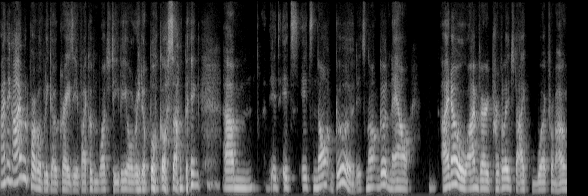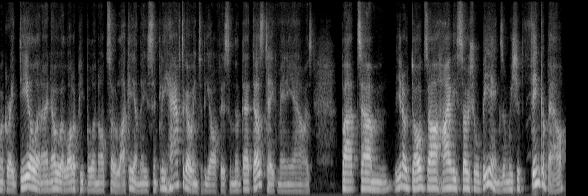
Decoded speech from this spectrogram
I think I would probably go crazy if I couldn't watch TV or read a book or something. Um, it, it's it's not good. It's not good. Now, I know I'm very privileged. I work from home a great deal, and I know a lot of people are not so lucky, and they simply have to go into the office, and that that does take many hours. But um, you know, dogs are highly social beings, and we should think about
